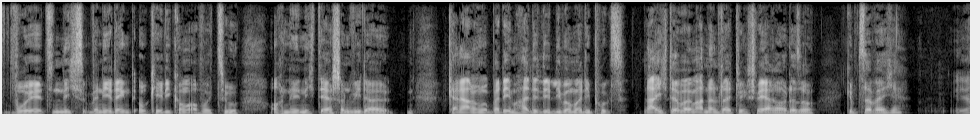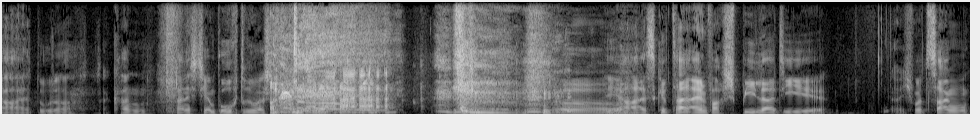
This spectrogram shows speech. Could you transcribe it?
wo ihr jetzt nicht, wenn ihr denkt, okay, die kommen auf euch zu, ach nee, nicht der schon wieder. Keine Ahnung, bei dem haltet ihr lieber mal die Pucks leichter, beim anderen vielleicht wegen schwerer oder so. Gibt es da welche? Ja, du, da, da kann, kann ich dir ein Buch drüber schreiben. oh. Ja, es gibt halt einfach Spieler, die, ich würde sagen,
